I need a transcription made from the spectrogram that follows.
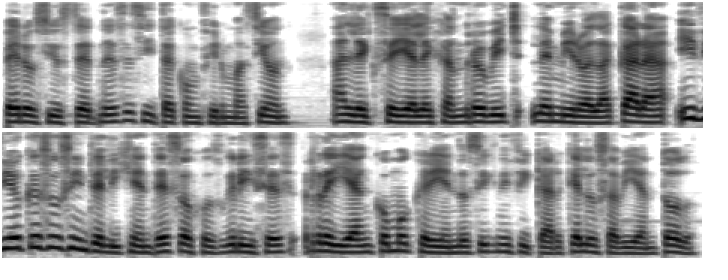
Pero si usted necesita confirmación. Alexei Alejandrovich le miró a la cara y vio que sus inteligentes ojos grises reían como queriendo significar que lo sabían todo.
